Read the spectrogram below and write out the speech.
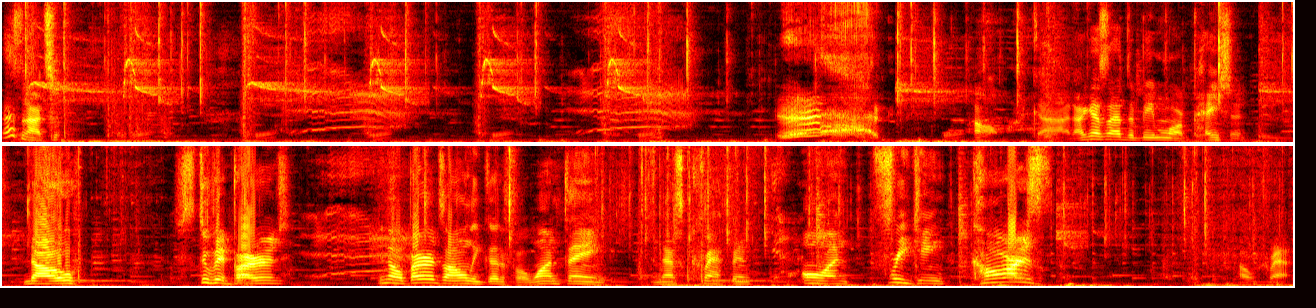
That's not too... Oh god. I guess I have to be more patient. No! Stupid bird! You know, birds are only good for one thing, and that's crapping on freaking cars! Oh crap.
